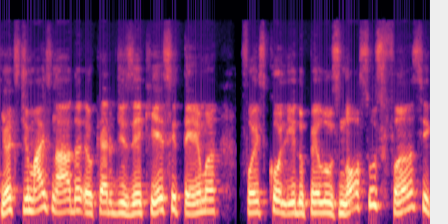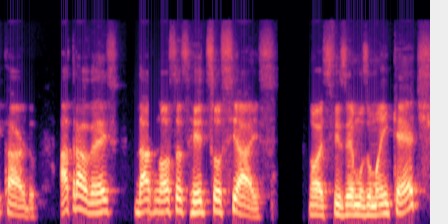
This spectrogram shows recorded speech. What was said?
E antes de mais nada, eu quero dizer que esse tema foi escolhido pelos nossos fãs, Ricardo, através das nossas redes sociais. Nós fizemos uma enquete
